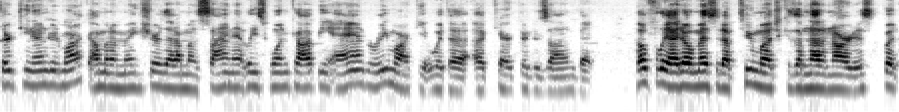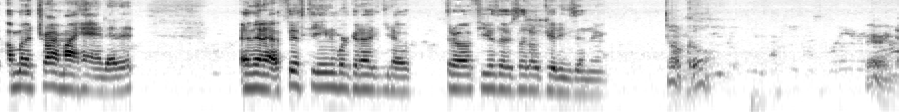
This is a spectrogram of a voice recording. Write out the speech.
1300 mark, I'm going to make sure that I'm going to sign at least one copy and remark it with a, a character design that hopefully I don't mess it up too much because I'm not an artist, but I'm going to try my hand at it. And then at 15, we're going to, you know, throw a few of those little goodies in there. Oh, cool. Very nice.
